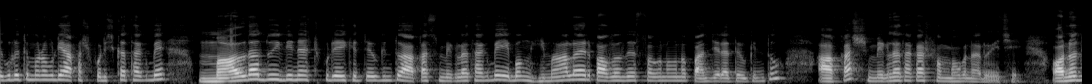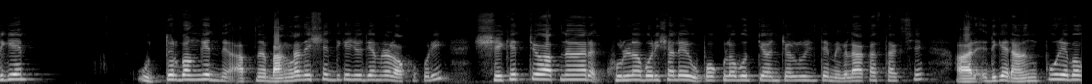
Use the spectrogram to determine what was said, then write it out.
এগুলোতে মোটামুটি আকাশ পরিষ্কার থাকবে। মালদা দুই দিনাজপুরের ক্ষেত্রেও কিন্তু আকাশ মেঘলা থাকবে এবং হিমালয়ের পাদদেশ সংলগ্ন পাঁচ জেলাতেও কিন্তু আকাশ মেঘলা থাকার সম্ভাবনা রয়েছে। অন্যদিকে উত্তরবঙ্গের আপনার বাংলাদেশের দিকে যদি আমরা লক্ষ্য করি, সেক্ষেত্রেও আপনার খুলনা বরিশালের উপকূলবর্তী অঞ্চলগুলিতে মেঘলা আকাশ থাকছে। আর এদিকে রাংপুর এবং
